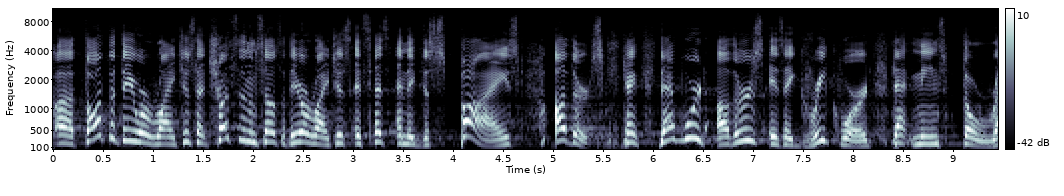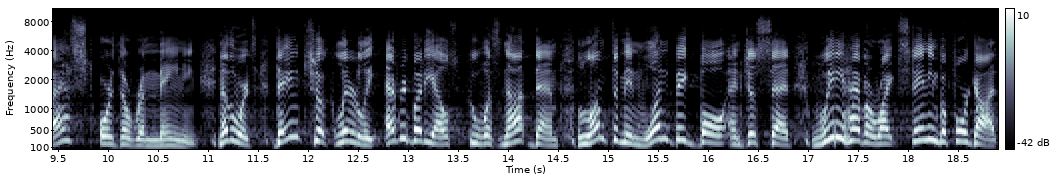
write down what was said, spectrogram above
uh, thought that they were righteous, that trusted themselves that they were righteous. It says, and they despised others. Okay, that word others is a Greek word that means the rest or the remaining. In other words, they took literally everybody else who was not them, lumped them in one big bowl, and just said, We have a right standing before God,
